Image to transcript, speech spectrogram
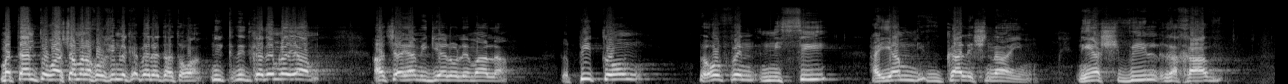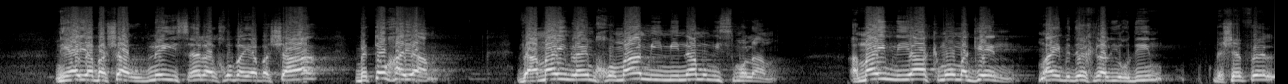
מתן תורה, שם אנחנו הולכים לקבל את התורה, נתקדם לים, עד שהים הגיע לו למעלה. ופתאום, באופן ניסי, הים נבקע לשניים. נהיה שביל רחב, נהיה יבשה, ובני ישראל הלכו ביבשה בתוך הים, והמים להם חומה מימינם ומשמאלם. המים נהיה כמו מגן, מים בדרך כלל יורדים בשפל,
